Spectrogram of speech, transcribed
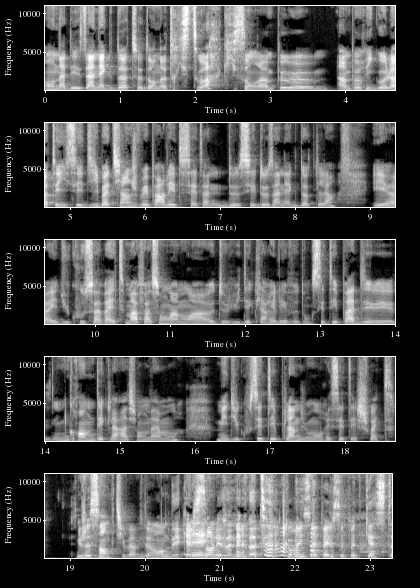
on a des anecdotes dans notre histoire qui sont un peu euh, un peu rigolotes et il s'est dit bah tiens, je vais parler de cette de ces deux anecdotes là. Et, euh, et du coup, ça va être ma façon à moi euh, de lui déclarer les vœux. Donc, c'était pas des- une grande déclaration d'amour, mais du coup, c'était plein d'humour et c'était chouette. Je sens que tu vas me demander quelles Eh. sont les anecdotes. Comment il s'appelle ce podcast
